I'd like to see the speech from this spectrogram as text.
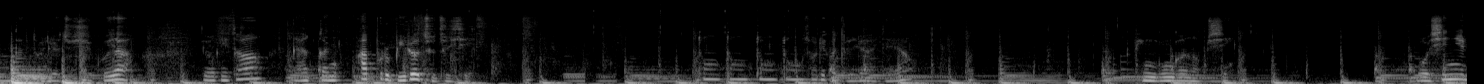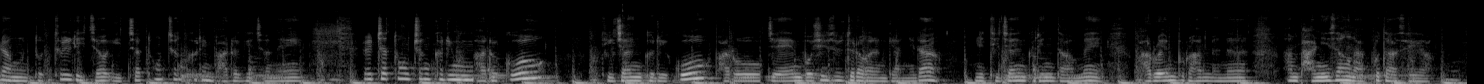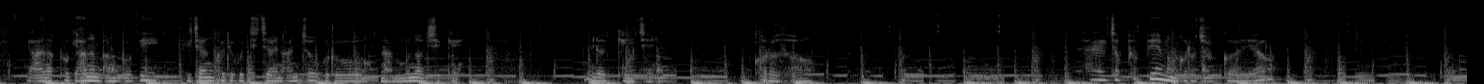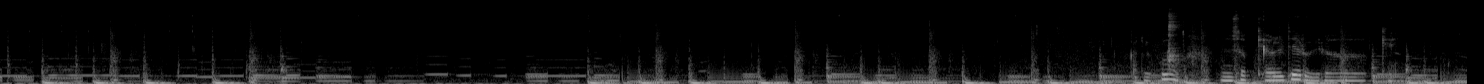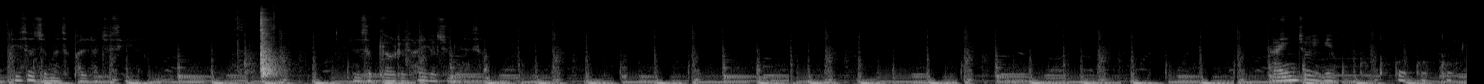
약간 돌려주시고요. 여기서 약간 앞으로 밀어주듯이 통통통통 소리가 들려야 돼요. 빈 공간 없이. 머신이랑은 또 틀리죠. 2차 통증 크림 바르기 전에 1차 통증 크림 바르고 디자인 그리고 바로 이제 엠보 시술 들어가는 게 아니라 이 디자인 그린 다음에 바로 엠보로 하면은 한 반 이상은 아프다 하세요. 안 아프게 하는 방법이 디자인 그리고 디자인 안쪽으로 안 무너지게 이렇게 이제 걸어서 살짝 표피에만 걸어줄 거예요. 그리고 눈썹 결대로 이렇게 빗어주면서 발라주세요. 눈썹 결을 살려주면서. 라인 쪽에 그냥 콕콕콕콕콕.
